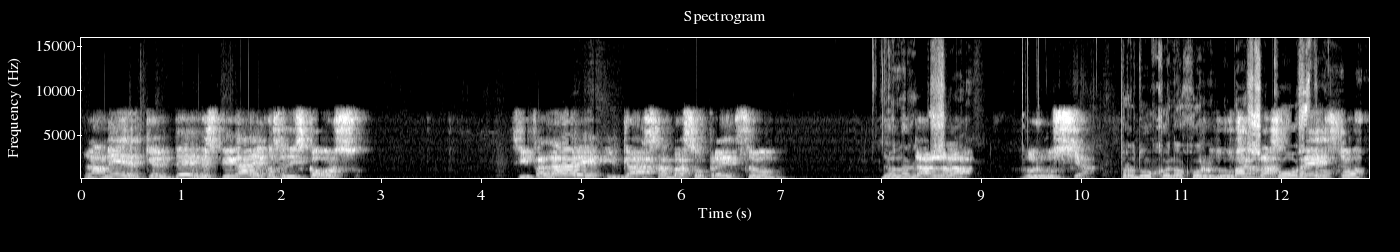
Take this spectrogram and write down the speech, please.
la Merkel deve spiegare questo discorso si fa dare il gas a basso prezzo dalla, dalla Russia. Producono con basso, basso costo prezzo,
